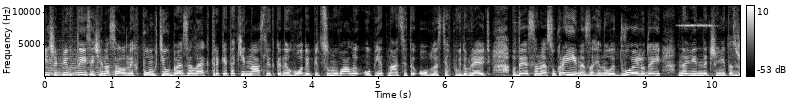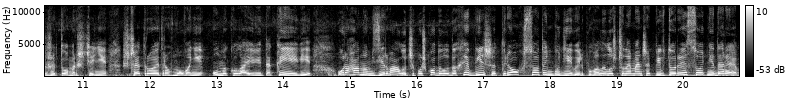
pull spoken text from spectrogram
Більше півтисячі населених пунктів без електрики. Такі наслідки негоди підсумували у 15 областях. Повідомляють в ДСНС України. Загинули двоє людей на Вінниччині та Житомирщині. Ще троє травмовані у Миколаєві та Києві. Ураганом зірвало чи пошкодило дахи більше трьох сотень будівель. Повалило щонайменше півтори сотні дерев.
